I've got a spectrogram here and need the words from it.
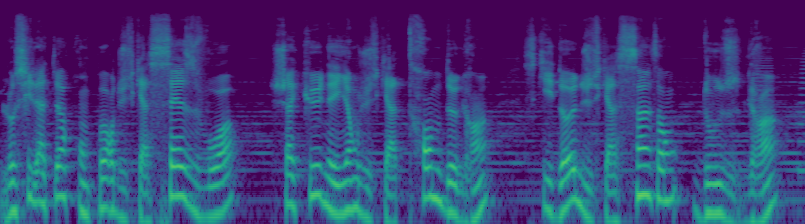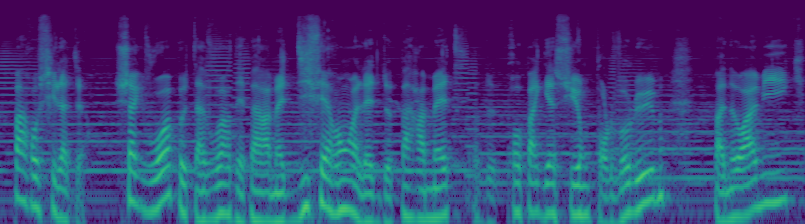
L'oscillateur comporte jusqu'à 16 voix, chacune ayant jusqu'à 32 grains, ce qui donne jusqu'à 512 grains par oscillateur. Chaque voix peut avoir des paramètres différents à l'aide de paramètres de propagation pour le volume, panoramique,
